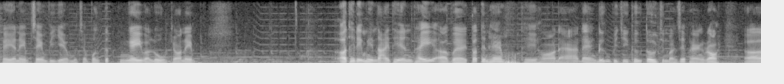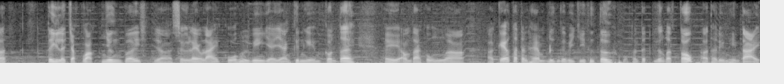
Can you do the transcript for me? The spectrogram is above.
Thì anh em xem video mình sẽ phân tích ngay và luôn cho anh em. Ở thời điểm hiện tại thì anh thấy à, về Tottenham thì họ đã đang đứng vị trí thứ tư trên bảng xếp hạng rồi. Ở tuy là chật vật nhưng với uh, sự lèo lái của huấn luyện viên dày dạn kinh nghiệm Conte thì ông ta cũng uh, uh, kéo Tottenham đứng cái vị trí thứ tư. Một thành tích rất là tốt ở thời điểm hiện tại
